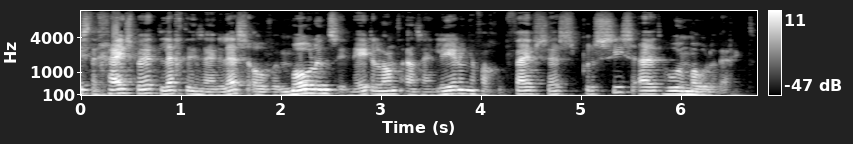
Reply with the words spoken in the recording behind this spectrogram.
Gijsbert legt in zijn les over molens in Nederland aan zijn leerlingen van groep 5-6 precies uit hoe een molen werkt.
